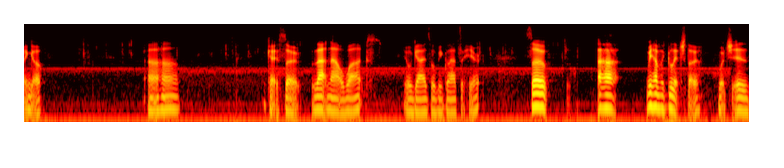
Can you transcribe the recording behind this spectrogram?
Bingo. Uh-huh. Okay, so that now works you guys will be glad to hear. It. So, uh, we have a glitch though, which is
